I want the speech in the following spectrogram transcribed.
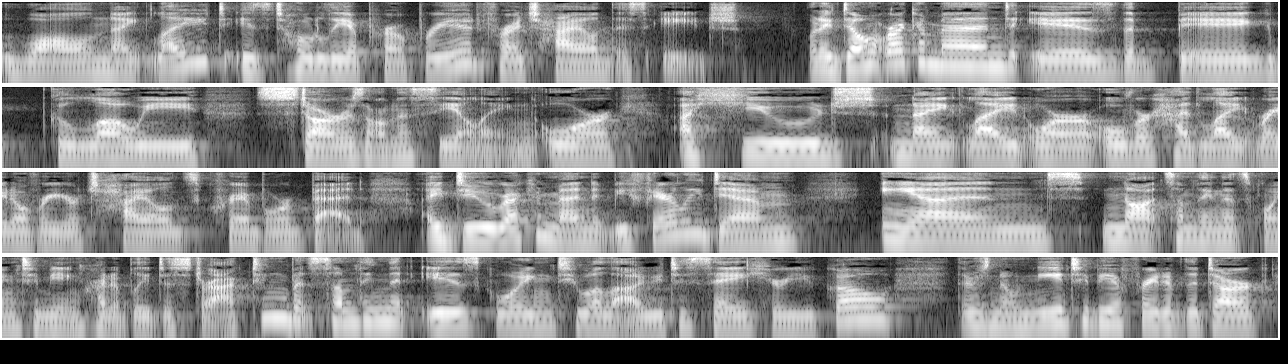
wall nightlight is totally appropriate for a child this age. What I don't recommend is the big glowy stars on the ceiling or a huge nightlight or overhead light right over your child's crib or bed. I do recommend it be fairly dim and not something that's going to be incredibly distracting, but something that is going to allow you to say, Here you go. There's no need to be afraid of the dark.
